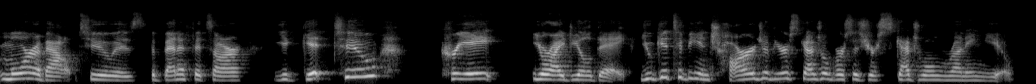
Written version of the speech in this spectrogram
more about too is the benefits are you get to create your ideal day. You get to be in charge of your schedule versus your schedule running you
